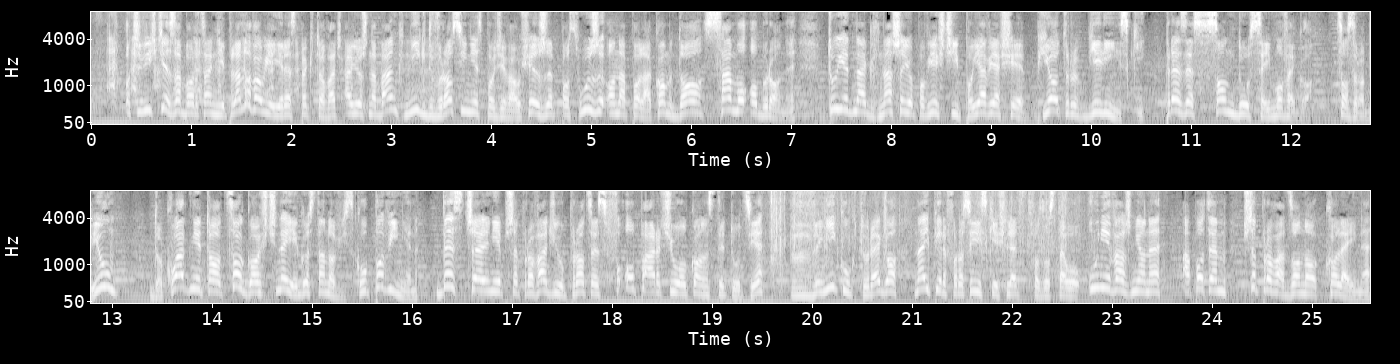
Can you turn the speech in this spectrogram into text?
Oczywiście zaborca nie planował jej respektować, a już na bank nikt w Rosji nie spodziewał się, że posłuży ona Polakom do samoobrony. Tu jednak w naszej opowieści pojawia się Piotr Bieliński, prezes Sądu Sejmowego. Co zrobił? Dokładnie to, co gość na jego stanowisku powinien. Bezczelnie przeprowadził proces w oparciu o konstytucję, w wyniku którego najpierw rosyjskie śledztwo zostało unieważnione, a potem przeprowadzono kolejne.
